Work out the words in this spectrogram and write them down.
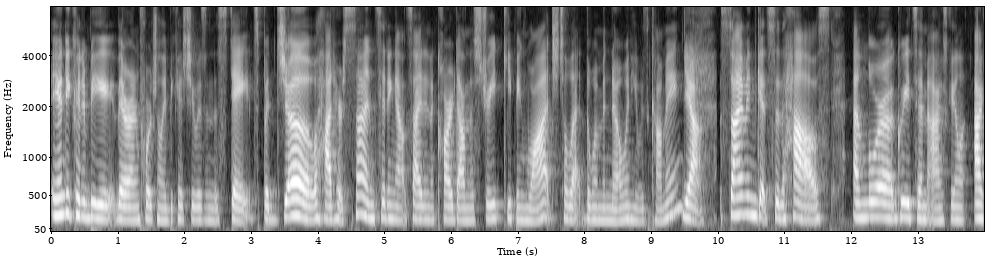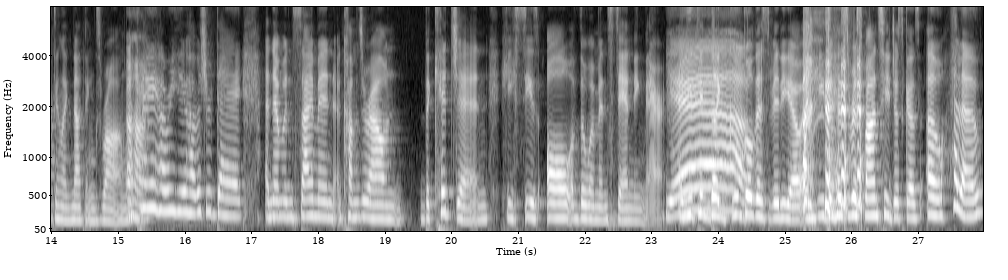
Andie couldn't be there, unfortunately, because she was in the States. But Jo had her son sitting outside in a car down the street, keeping watch to let the women know when he was coming. Yeah. Simon gets to the house and Laura greets him asking acting like nothing's wrong. Like, Uh-huh. hey, how are you? How was your day? And then when Simon comes around the kitchen, he sees all of the women standing there. Yeah. And you could like Google this video and he his response he just goes, "Oh, hello."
